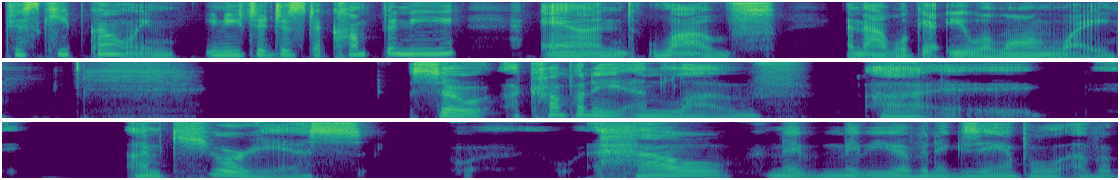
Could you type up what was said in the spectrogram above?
Just keep going. You need to just accompany and love and that will get you a long way. So, accompany and love. Uh, I'm curious how maybe, maybe you have an example of a,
